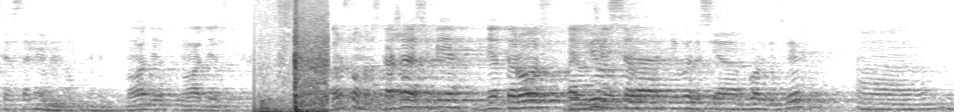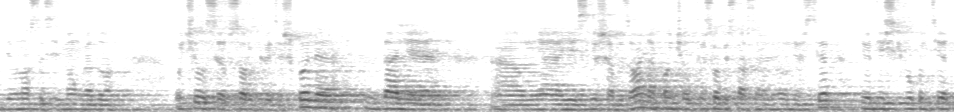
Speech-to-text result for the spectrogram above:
все остальные выиграл. Молодец, молодец. Дурсун, расскажи о себе, где ты рос, где учился. Родился и вырос я в городе Тверь э, в 97 году. Учился в 43-й школе. Далее э, у меня есть высшее образование. Окончил Тверской государственный университет, юридический факультет.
